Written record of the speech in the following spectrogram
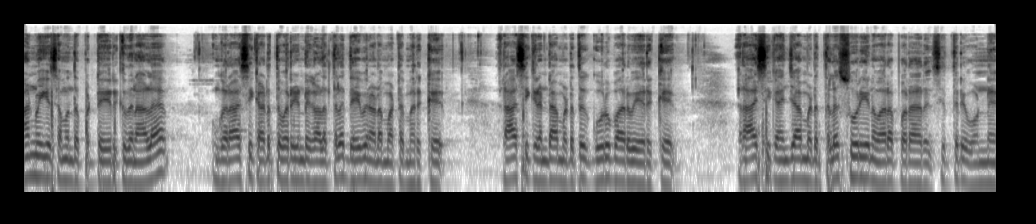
ஆன்மீக சம்மந்தப்பட்டு இருக்கிறதுனால உங்கள் ராசிக்கு அடுத்து வருகின்ற காலத்தில் தெய்வ நடமாட்டம் இருக்குது ராசிக்கு ரெண்டாம் இடத்துக்கு குரு பார்வை இருக்குது ராசிக்கு அஞ்சாம் இடத்துல சூரியன் வரப்போகிறாரு சித்திரை ஒன்று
